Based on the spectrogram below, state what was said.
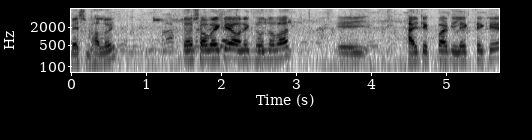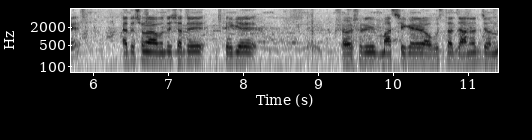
বেশ ভালোই। তো সবাইকে অনেক ধন্যবাদ। এই হাইটেক পার্ক লেক থেকে এত সময় আমাদের সাথে থেকে সরাসরি মাছ শিকারের অবস্থা জানার জন্য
